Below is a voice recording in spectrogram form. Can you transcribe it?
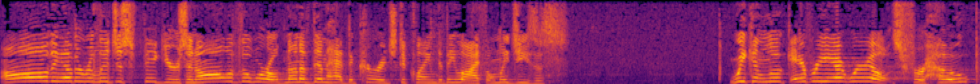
All the other religious figures in all of the world, none of them had the courage to claim to be life, only Jesus. We can look everywhere else for hope,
